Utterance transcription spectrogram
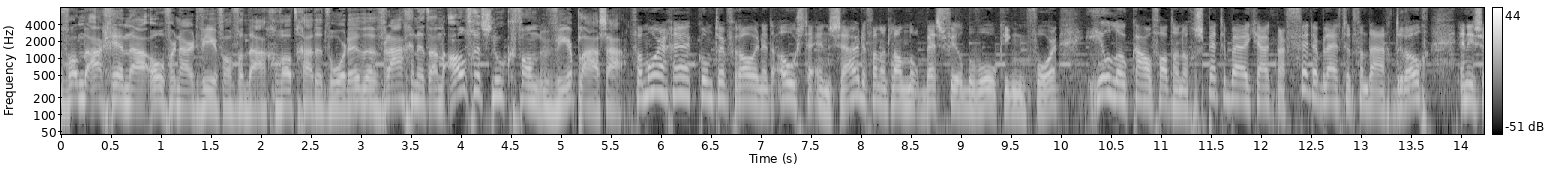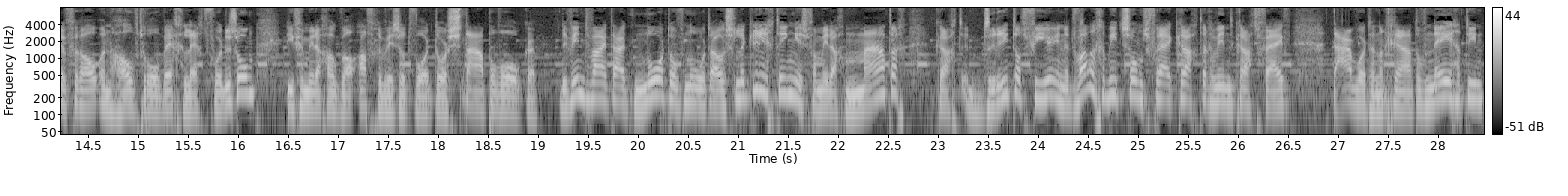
Van de agenda over naar het weer van vandaag. Wat gaat het worden? We vragen het aan Alfred Snoek van Weerplaza. Vanmorgen komt er vooral in het oosten en zuiden van het land nog best veel bewolking voor. Heel lokaal valt er nog een spetterbuitje uit, maar verder blijft het vandaag droog. En is er vooral een hoofdrol weggelegd voor de zon, die vanmiddag ook wel afgewisseld wordt door stapelwolken. De wind waait uit noord- of noordoostelijke richting, is vanmiddag matig, kracht 3 tot 4. In het Wallengebied soms vrij krachtig, windkracht 5. Daar wordt het een graad of 19.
